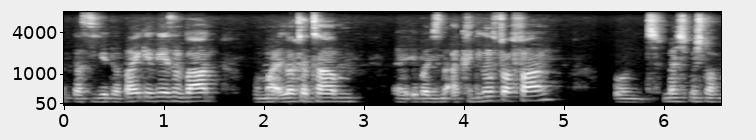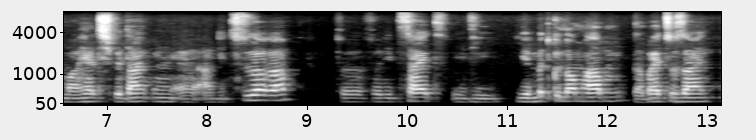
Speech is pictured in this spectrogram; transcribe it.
Dass Sie hier dabei gewesen waren und mal erläutert haben, äh, über diesen Akkreditierungsverfahren und möchte mich nochmal herzlich bedanken äh, an die Zuhörer für, für die Zeit, die sie hier mitgenommen haben, dabei zu sein.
